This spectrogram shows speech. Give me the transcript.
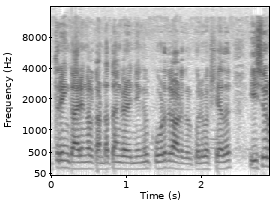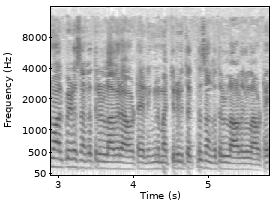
ഇത്രയും കാര്യങ്ങൾ കണ്ടെത്താൻ കഴിഞ്ഞെങ്കിൽ കൂടുതൽ ആളുകൾക്ക് ഒരു പക്ഷേ അത് ഈശ്വർ മാൽപ്പയുടെ സംഘത്തിലുള്ളവരാവട്ടെ അല്ലെങ്കിൽ മറ്റൊരു വിദഗ്ധ സംഘത്തിലുള്ള ആളുകളാവട്ടെ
